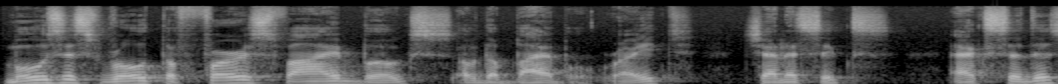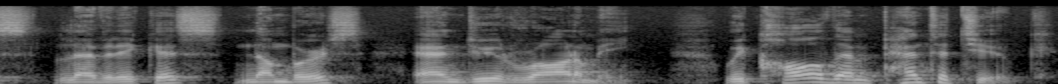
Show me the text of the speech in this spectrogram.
Moses wrote the first five books of the Bible, right? Genesis, Exodus, Leviticus, Numbers, and Deuteronomy. We call them Pentateuch.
